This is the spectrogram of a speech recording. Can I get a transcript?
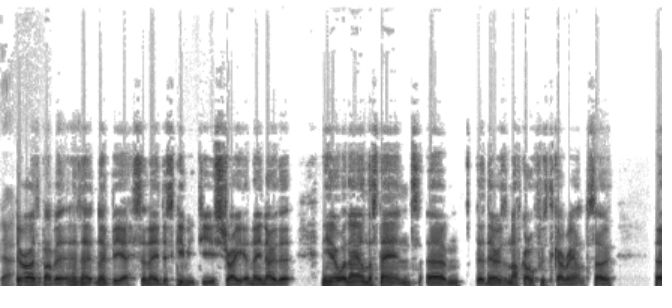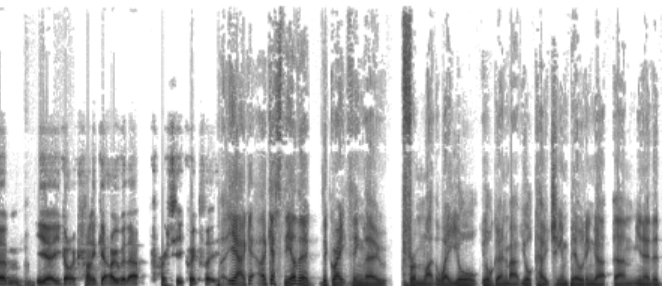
Yeah. they rise above it, and there's no, no BS, and they just give it to you straight, and they know that you know, and they understand um, that there is enough golfers to go around. So, um, yeah, you got to kind of get over that pretty quickly. But yeah, I guess the other the great thing though, from like the way you're you're going about your coaching and building up, um, you know, the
